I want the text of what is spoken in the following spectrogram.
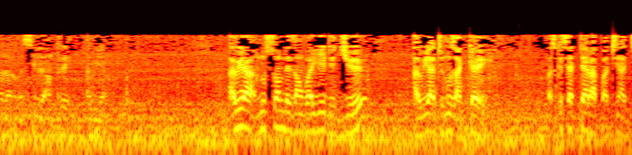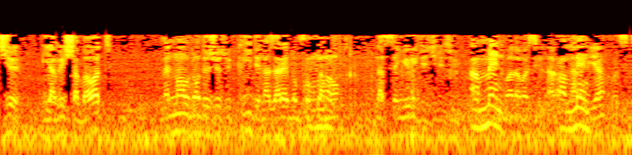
Voilà, voici l'entrée Awia. Awia, nous sommes les envoyés de Dieu. Awia, tu nous accueilles. Parce que cette terre appartient à Dieu. Il y avait Shabbat. Maintenant, au nom de Jésus-Christ de Nazareth, nous proclamons la Seigneurie de Jésus. Amen. Voilà, voici la, Amen. voici.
